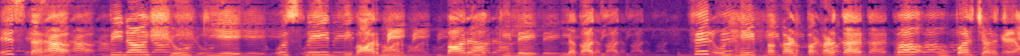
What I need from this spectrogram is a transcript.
इस तरह बिना शोर किए उसने दीवार में बारह किले लगा दी फिर उन्हें पकड़ पकड़ कर वह ऊपर चढ़ गया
